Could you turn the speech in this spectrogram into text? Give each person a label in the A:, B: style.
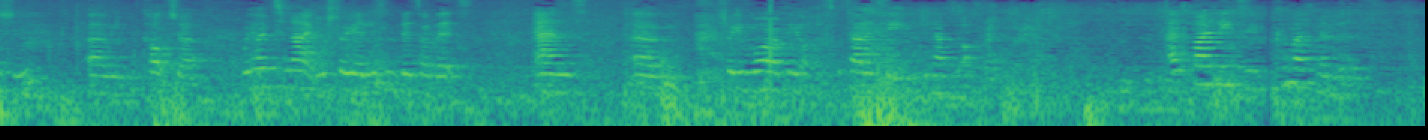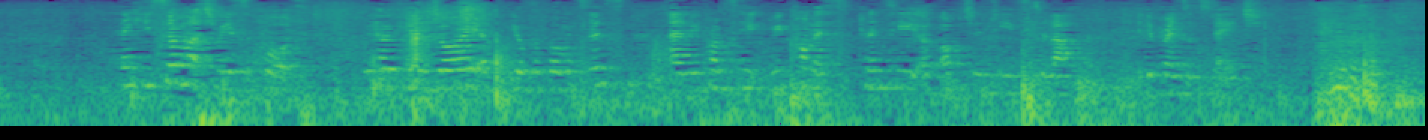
A: um, culture. We hope tonight we'll show you a little bit of it and um, show you more of the hospitality we have to offer. And finally, to commerce members, thank you so much for your support. We hope you enjoy your performances and we promise, we promise plenty of opportunities to laugh with your friends on stage.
